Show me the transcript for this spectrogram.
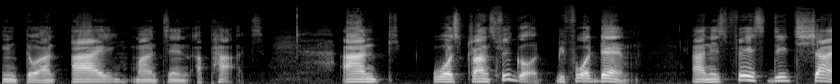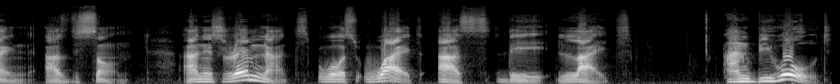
into an high mountain apart, and was transfigured before them and his face did shine as the sun, and his remnant was white as the light. And behold,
